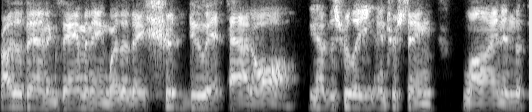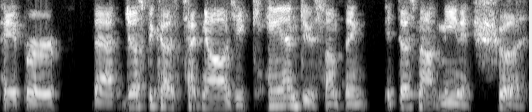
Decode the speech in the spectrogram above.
rather than examining whether they should do it at all. You have this really interesting line in the paper that just because technology can do something, it does not mean it should.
